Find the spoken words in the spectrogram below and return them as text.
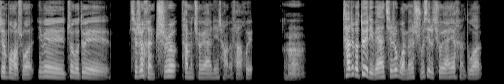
真不好说，因为这个队其实很吃他们球员临场的发挥。嗯，他这个队里边，其实我们熟悉的球员也很多，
